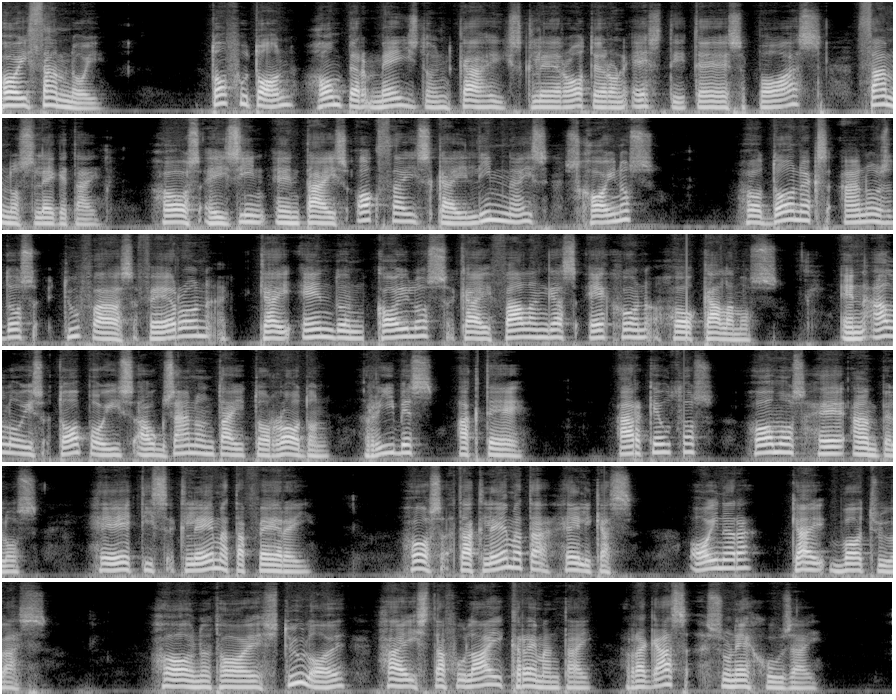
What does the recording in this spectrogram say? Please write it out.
hoi thamnoi. Tofuton homper meisdon kai scleroteron esti tes poas, thamnos legetai. Hos eisin en tais octais kai limnais schoinos, hodonax anosdos tufas feron kai endon koilos kai phalangas echon ho calamos en allois topois auxanontai torrodon ribes acte. Archeuthos homos he ampelos he tis clemata ferei hos ta clemata helikas oinara kai botruas hon toi styloi hai stafulai cremantai ragas sunehusai.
